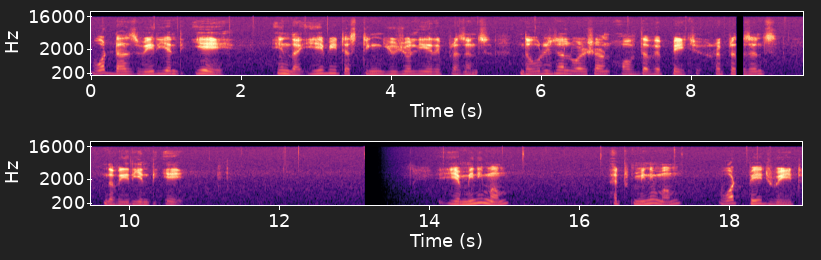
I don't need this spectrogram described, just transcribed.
What does variant A in the A-B testing usually represents? The original version of the web page represents the variant A. A minimum at minimum what page weight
